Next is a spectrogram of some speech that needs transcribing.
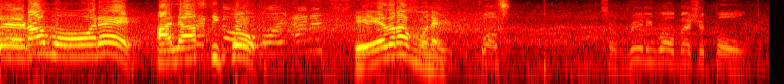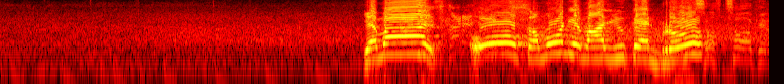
എടാ മോനെ അലാസ്റ്റിക്കോ. ഏതടാ മോനെ? it's a really well measured ball. It's off target.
